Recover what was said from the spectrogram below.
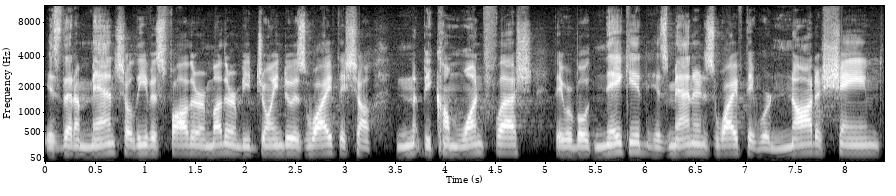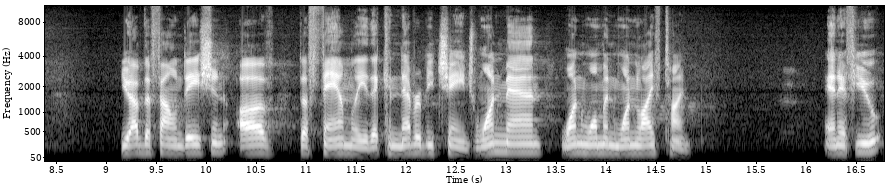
is that a man shall leave his father and mother and be joined to his wife. They shall become one flesh. They were both naked, his man and his wife. They were not ashamed. You have the foundation of the family that can never be changed one man, one woman, one lifetime. And if you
